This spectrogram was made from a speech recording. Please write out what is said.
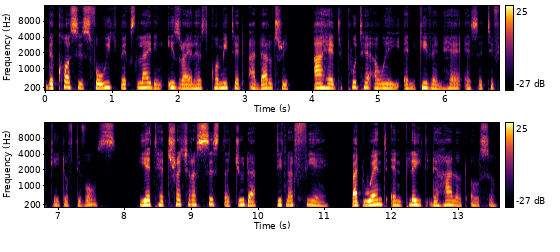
the causes for which backsliding Israel has committed adultery, I had put her away and given her a certificate of divorce. Yet her treacherous sister Judah did not fear, but went and played the harlot also.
